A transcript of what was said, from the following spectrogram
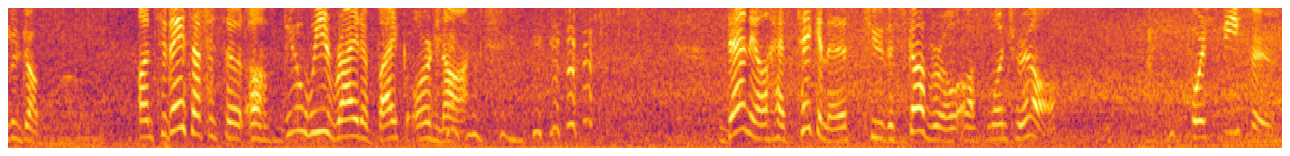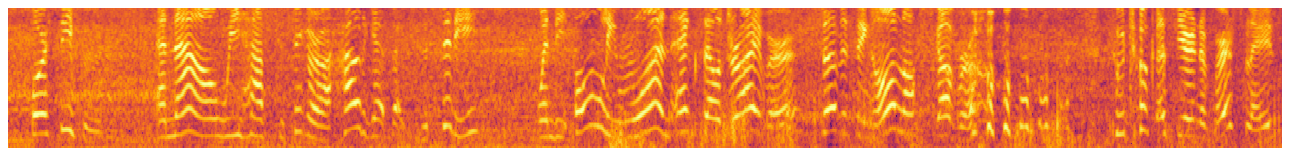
Good job. On today's episode of Do We Ride a Bike or Not? Daniel has taken us to the Scarborough of Montreal For seafood. for seafood. And now we have to figure out how to get back to the city when the only one XL driver servicing all of Scarborough who took us here in the first place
